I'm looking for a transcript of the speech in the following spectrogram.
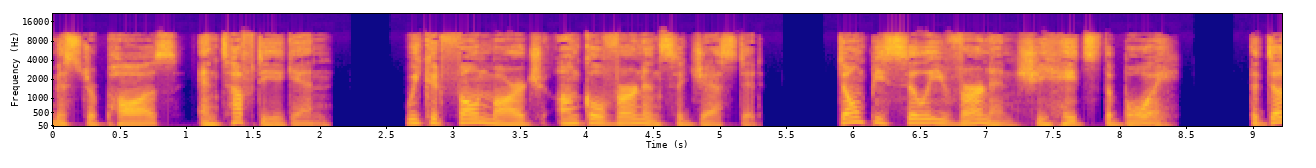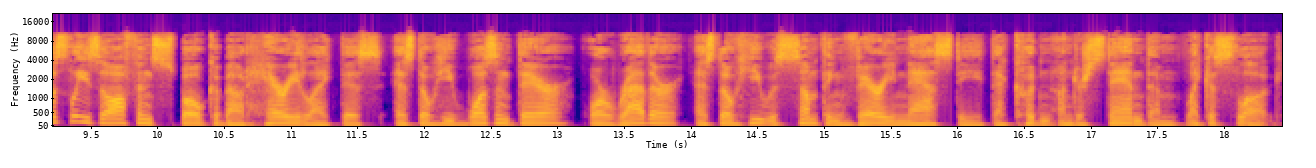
Mr. Paws, and Tufty again. We could phone Marge, Uncle Vernon suggested. Don't be silly, Vernon. She hates the boy. The Dursleys often spoke about Harry like this, as though he wasn't there, or rather, as though he was something very nasty that couldn't understand them, like a slug.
